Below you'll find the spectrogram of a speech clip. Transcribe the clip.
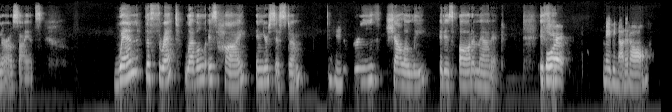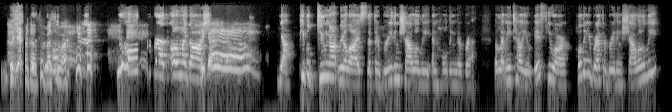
neuroscience. When the threat level is high in your system, Mhm. breathe shallowly, it is automatic. If Or maybe not at all for those of us who are you, you hold your breath, oh my gosh. ah. Yeah, people do not realize that they're breathing shallowly and holding their breath. But let me tell you, if you are holding your breath or breathing shallowly,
